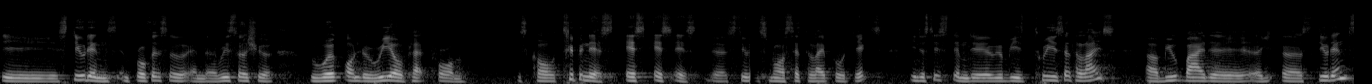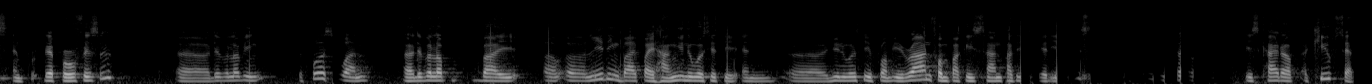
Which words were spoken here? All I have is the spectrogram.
the students and professor and the researcher to work on the real platform. It's called TRIPNES SSS, the Student Small Satellite Projects. In the system, there will be three satellites uh, built by the uh, students and pr their professor, uh, developing the first one developed by uh, uh, leading by Beihang University and uh, university from Iran, from Pakistan participate in this. It's kind of a CubeSat,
